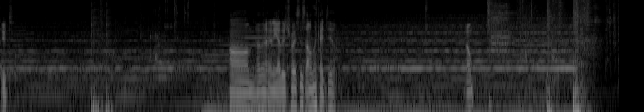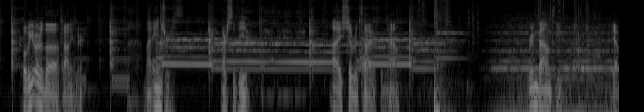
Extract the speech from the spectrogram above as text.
Shoot. Um, do I have any other choices? I don't think I do. Nope. Well, we get rid of the bounty hunter. My injuries are severe. I should retire for now. Grim Bounty. Yep.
